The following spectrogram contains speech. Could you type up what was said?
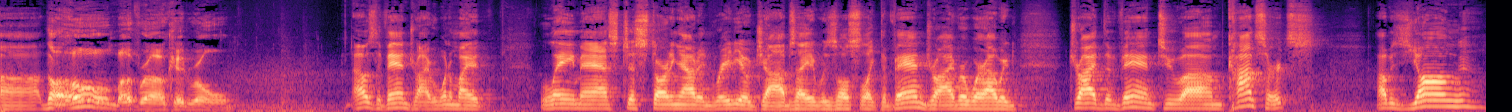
uh, the home of rock and roll, I was the van driver. One of my lame ass, just starting out in radio jobs, I was also like the van driver where I would drive the van to um, concerts. I was young,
